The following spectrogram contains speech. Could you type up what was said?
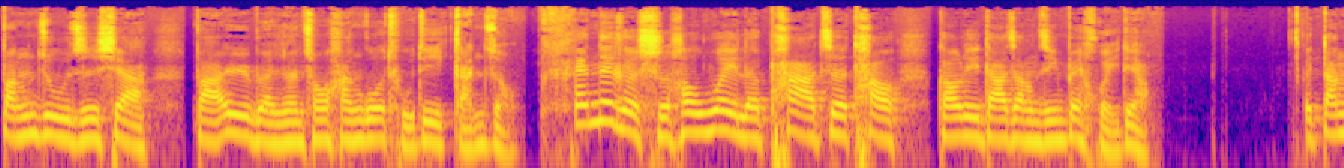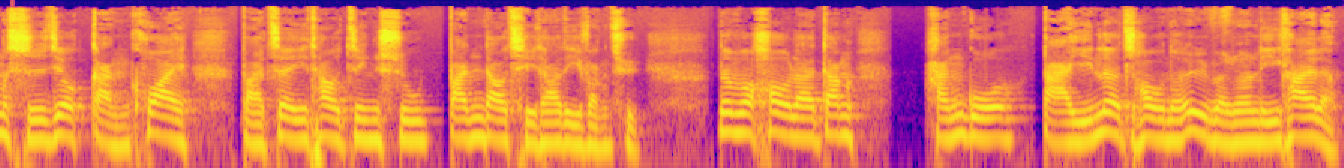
帮助之下，把日本人从韩国土地赶走。在那个时候，为了怕这套高丽大藏经被毁掉，当时就赶快把这一套经书搬到其他地方去。那么后来当。韩国打赢了之后呢，日本人离开了，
